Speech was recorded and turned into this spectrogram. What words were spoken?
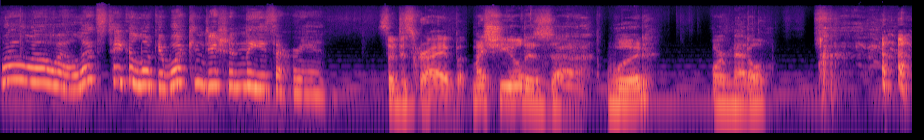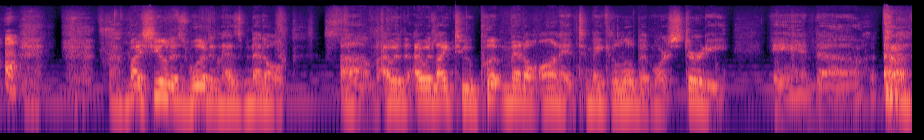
Well, well, well, let's take a look at what condition these are in. So describe My shield is uh, wood or metal. my shield is wood and has metal. Um, I would I would like to put metal on it to make it a little bit more sturdy and uh,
